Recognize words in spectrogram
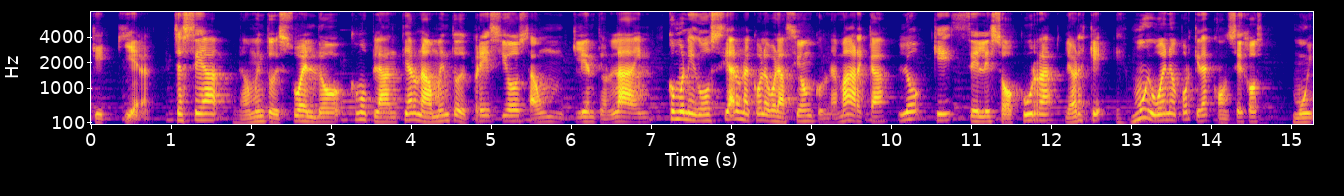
que quieran ya sea un aumento de sueldo, cómo plantear un aumento de precios a un cliente online, cómo negociar una colaboración con una marca, lo que se les ocurra. La verdad es que es muy bueno porque da consejos muy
